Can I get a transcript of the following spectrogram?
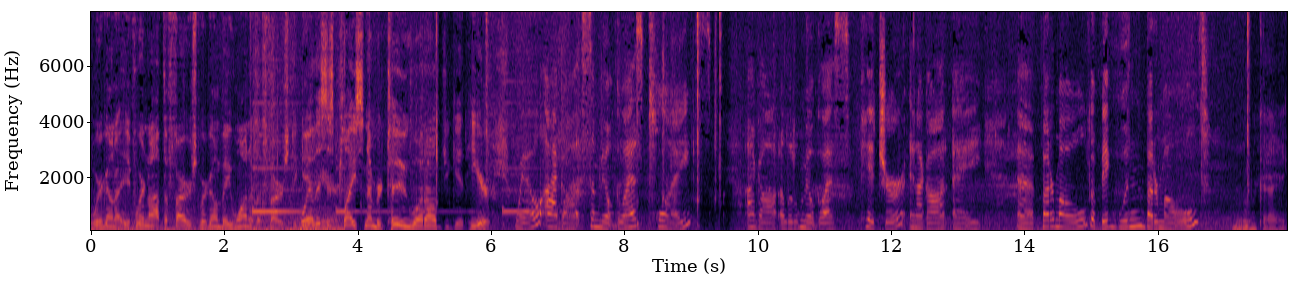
We're gonna. If we're not the first, we're gonna be one of the first to get Well, this is place number two. What all did you get here? Well, I got some milk glass plates. I got a little milk glass pitcher, and I got a, uh butter mold, a big wooden butter mold, Okay.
